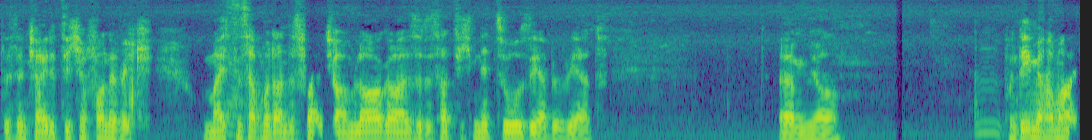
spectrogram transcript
das entscheidet sich ja vorneweg. Und meistens ja. hat man dann das Falsche am Lager, also das hat sich nicht so sehr bewährt. Ähm, ja. Ähm, Von dem her haben wir halt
